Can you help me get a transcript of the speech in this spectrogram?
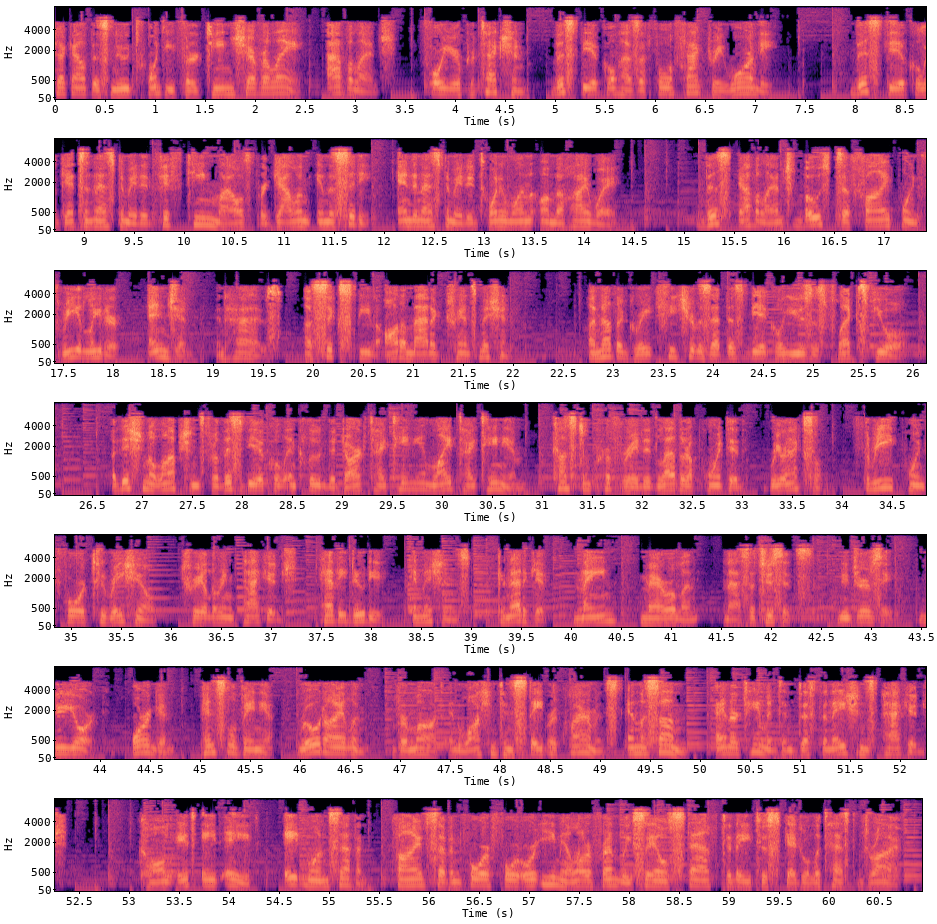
Check out this new 2013 Chevrolet Avalanche. For your protection, this vehicle has a full factory warranty. This vehicle gets an estimated 15 miles per gallon in the city, and an estimated 21 on the highway. This Avalanche boasts a 5.3-liter engine, and has a 6-speed automatic transmission. Another great feature is that this vehicle uses flex fuel. Additional options for this vehicle include the dark titanium light titanium, custom perforated leather appointed, rear axle, 3.42 ratio, trailering package, heavy duty, emissions, Connecticut, Maine, Maryland, Massachusetts, New Jersey, New York, Oregon, Pennsylvania, Rhode Island, Vermont and Washington state requirements and the Sun, Entertainment and Destinations package. Call 888-817-5744 or email our friendly sales staff today to schedule a test drive.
